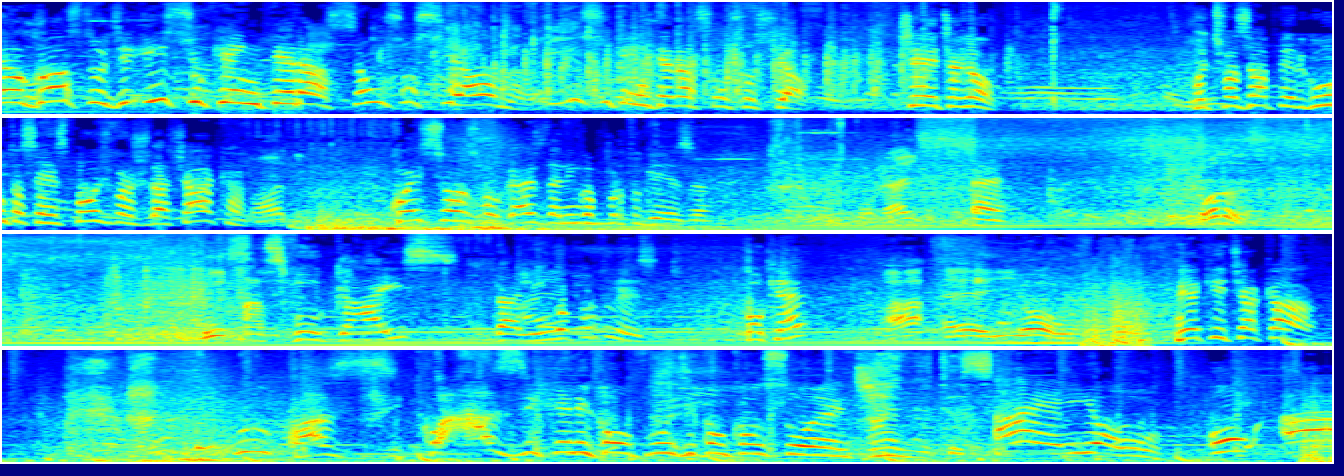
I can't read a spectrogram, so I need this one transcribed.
Eu gosto de. Isso que é interação social, mano. Isso que é interação social. Aí, Tiagão. Vou te fazer uma pergunta, você responde para ajudar a Tchaca? Pode. Quais são as vogais da língua portuguesa? Vogais? É. Todas? As vogais da língua portuguesa. Qual que é? A, E, I, O. Vem aqui, Tchaca. Quase, quase que ele confunde com consoante. Ai, meu Deus. A, E, I, O, U. Ou A.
